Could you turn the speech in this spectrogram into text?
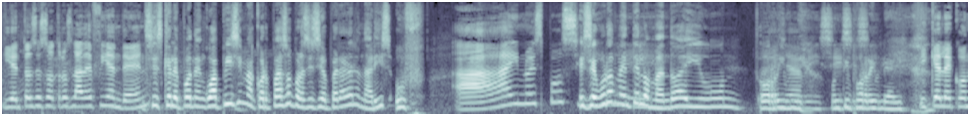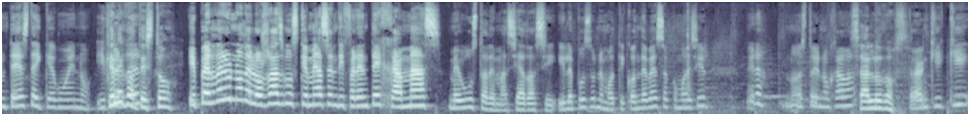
Y entonces otros la defienden. Si es que le ponen guapísima, corpazo, pero si se operara la nariz, uff. Ay, no es posible. Y seguramente lo mandó ahí un Ay, horrible, ya vi, sí, un tipo sí. horrible ahí. Y que le contesta y qué bueno. Y ¿Qué le contestó? Y perder uno de los rasgos que me hacen diferente jamás me gusta demasiado así. Y le puso un emoticón de beso, como decir, mira, no estoy enojada, Saludos. tranquiqui,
